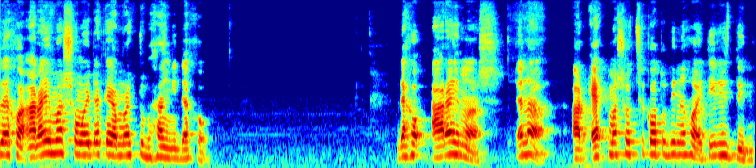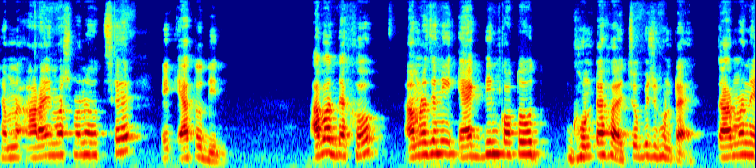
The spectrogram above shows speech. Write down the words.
দেখো, আড়াই মাস সময়টাকে আমরা একটু ভাঙি, দেখো। দেখো, আড়াই মাস, তাই না? আর এক মাস হচ্ছে কত দিনে হয়? তিরিশ দিন। তার মানে আড়াই মাস মানে হচ্ছে এই এত দিন আবার দেখো আমরা জানি একদিন কত ঘণ্টা হয়? চব্বিশ ঘন্টায়। তার মানে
